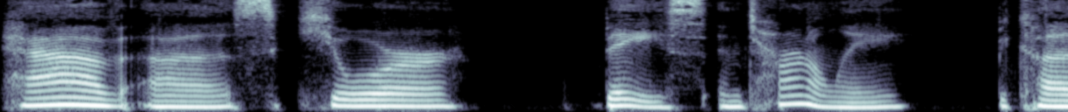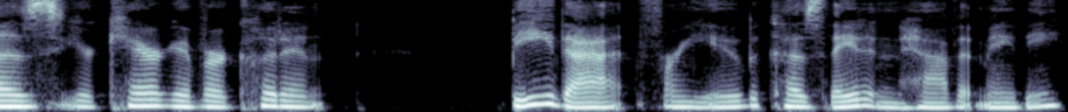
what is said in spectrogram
have a secure base internally because your caregiver couldn't be that for you because they didn't have it, maybe,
